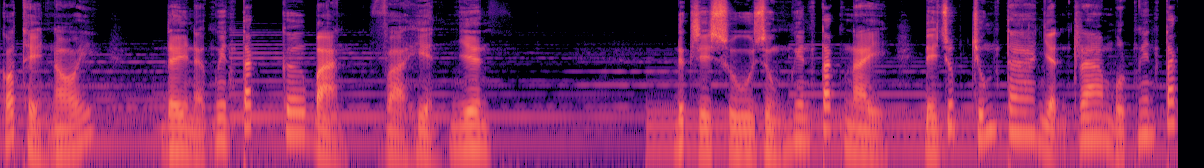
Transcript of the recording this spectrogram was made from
Có thể nói, đây là nguyên tắc cơ bản và hiển nhiên. Đức giêsu dùng nguyên tắc này để giúp chúng ta nhận ra một nguyên tắc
